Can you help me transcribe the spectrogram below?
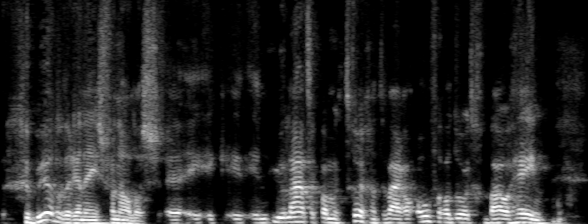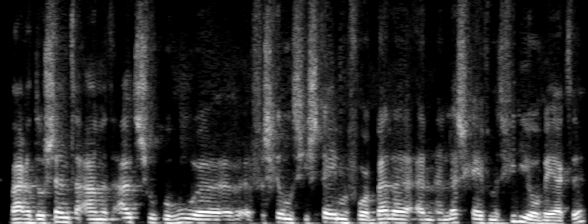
gebeurde er ineens van alles. Uh, ik, een uur later kwam ik terug en er waren overal door het gebouw heen waren docenten aan het uitzoeken hoe uh, verschillende systemen voor bellen en, en, lesgeven met video werkten.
